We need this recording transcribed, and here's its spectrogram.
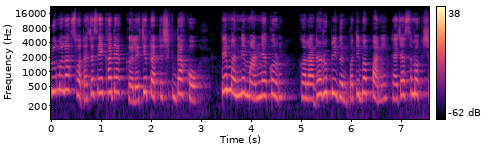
तू मला स्वतःच्याच एखाद्या कलेचे प्रात्यक्षिक दाखव. ते म्हणणे मान्य करून कलाधरूपी गणपती बाप्पानी त्याच्या समक्ष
